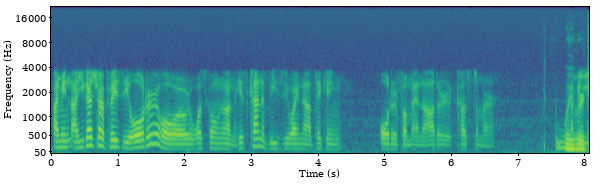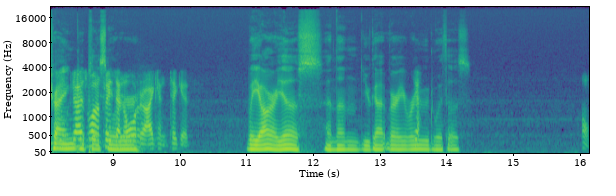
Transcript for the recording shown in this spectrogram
I mean, are you guys trying to place the order or what's going on? He's kind of busy right now taking order from another customer. we I were mean, trying you guys to place place an an order. order? I can take it. We are, yes. And then you got very rude with us. Oh.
